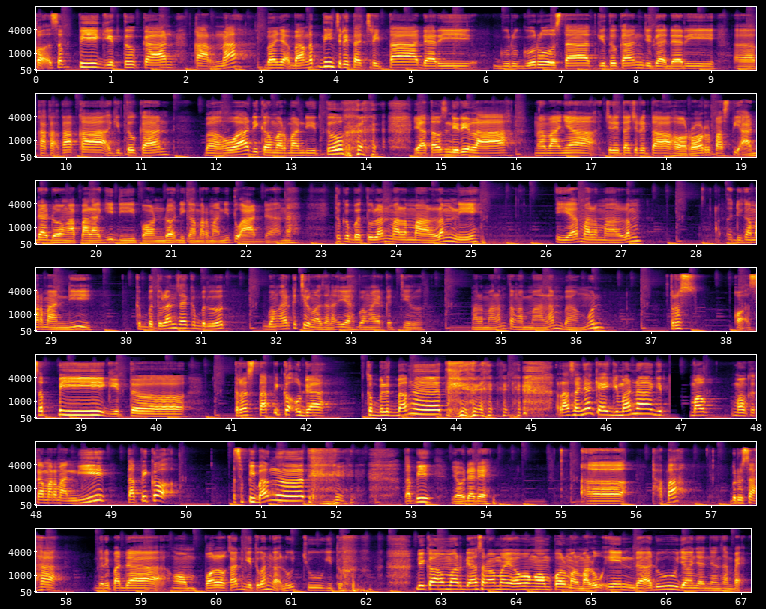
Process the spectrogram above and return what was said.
Kok sepi gitu kan? Karena banyak banget nih cerita-cerita dari guru-guru ustadz gitu kan juga dari kakak kakak-kakak gitu kan bahwa di kamar mandi itu ya tahu sendirilah namanya cerita-cerita horor pasti ada dong apalagi di pondok di kamar mandi tuh ada. Nah itu kebetulan malam-malam nih iya malam-malam di kamar mandi. Kebetulan saya kebetulan buang air kecil nggak salah. Iya buang air kecil malam-malam tengah malam bangun terus kok sepi gitu. Terus tapi kok udah kebelet banget. Rasanya kayak gimana gitu. Mau mau ke kamar mandi tapi kok sepi banget. Tapi ya udah deh. Uh, apa? Berusaha daripada ngompol kan gitu kan nggak lucu gitu di kamar di asrama ya Allah ngompol malu-maluin. Dah aduh jangan jangan jangan sampai.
